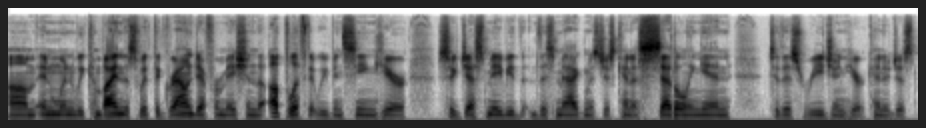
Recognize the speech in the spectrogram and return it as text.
Um, and when we combine this with the ground deformation, the uplift that we've been seeing here suggests maybe th this magma is just kind of settling in to this region here, kind of just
